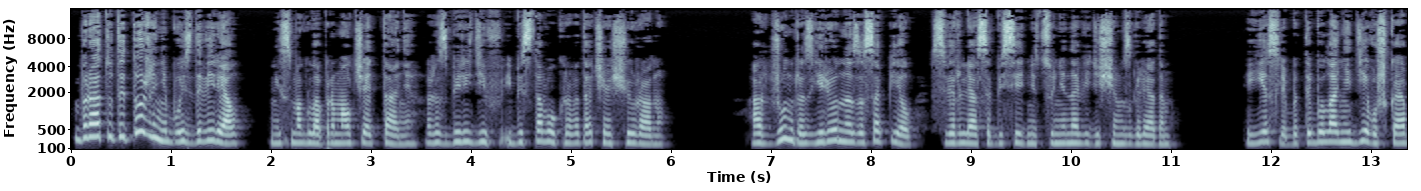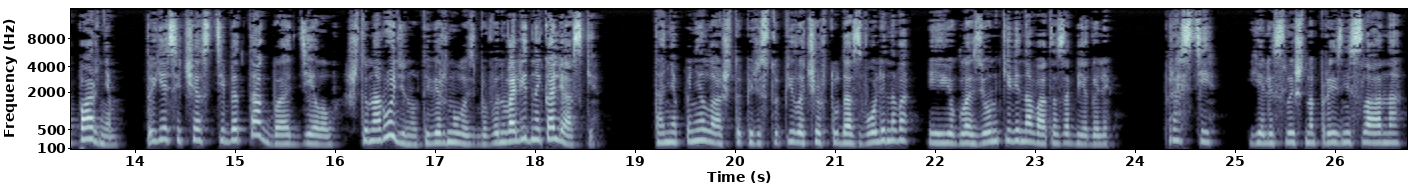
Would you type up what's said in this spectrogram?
брату ты тоже, небось, доверял? — не смогла промолчать Таня, разбередив и без того кровоточащую рану. Арджун разъяренно засопел, сверля собеседницу ненавидящим взглядом. «Если бы ты была не девушкой, а парнем, то я сейчас тебя так бы отделал, что на родину ты вернулась бы в инвалидной коляске». Таня поняла, что переступила черту дозволенного, и ее глазенки виновато забегали. «Прости», — еле слышно произнесла она,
